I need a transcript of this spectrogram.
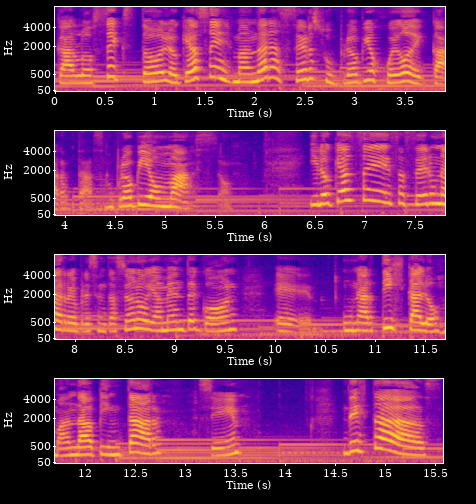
Carlos VI lo que hace es mandar a hacer su propio juego de cartas, su propio mazo. Y lo que hace es hacer una representación, obviamente, con eh, un artista, los manda a pintar, ¿sí? De estas.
